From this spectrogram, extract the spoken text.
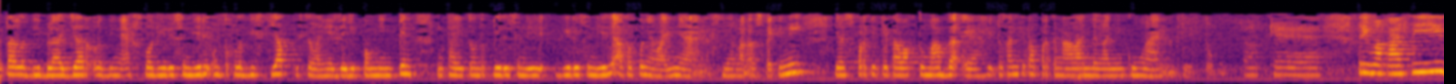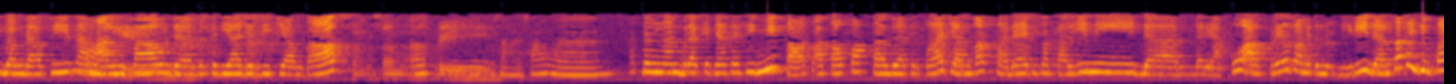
kita lebih belajar lebih mengeksplor diri sendiri untuk lebih siap istilahnya jadi pemimpin entah itu untuk diri sendiri diri sendiri ataupun yang lainnya. Nah, sedangkan aspek ini ya seperti kita waktu maba ya itu kan kita perkenalan dengan lingkungan gitu. Oke. Terima kasih bang Davi sama Alifa udah bersedia hadir di Ciantok sama-sama oke sama-sama dengan berakhirnya sesi mitos atau fakta berakhir pula Ciantok pada episode kali ini dan dari aku April pamit undur diri dan sampai jumpa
